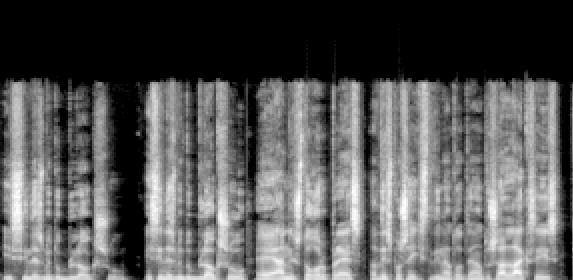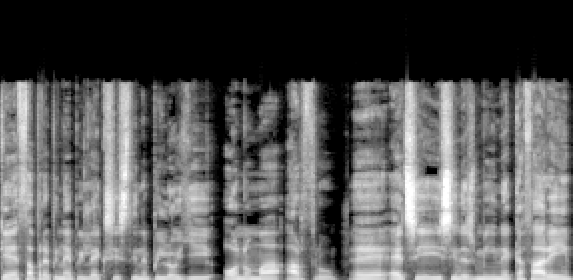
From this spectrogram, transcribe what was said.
η, σύνδεσμη του blog σου. Οι σύνδεσμοι του blog σου, ε, αν είσαι στο WordPress, θα δεις πως έχεις τη δυνατότητα να τους αλλάξεις και θα πρέπει να επιλέξεις την επιλογή όνομα άρθρου. Ε, έτσι οι σύνδεσμοι είναι καθαροί,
